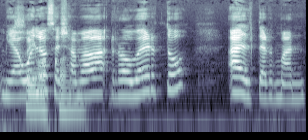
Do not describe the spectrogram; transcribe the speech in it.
mi, mi abuelo se con- llamaba Roberto Alterman.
